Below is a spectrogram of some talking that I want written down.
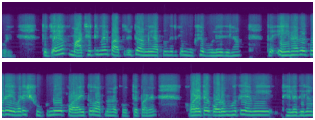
করি। তো যাই হোক, মাছের ডিমের পাতুরি তো আমি আপনাদেরকে মুখে বলে দিলাম। তো এইভাবে করে এবারে শুকনো কড়াইতেও আপনারা করতে পারেন। কড়াইটা গরম হতে আমি ঢেলে দিলাম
